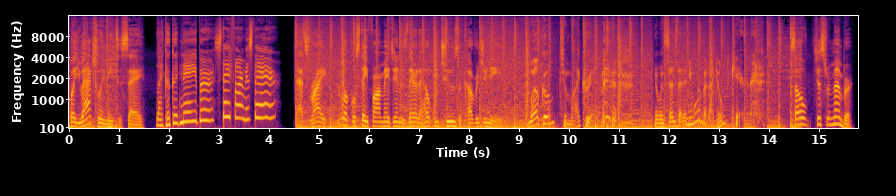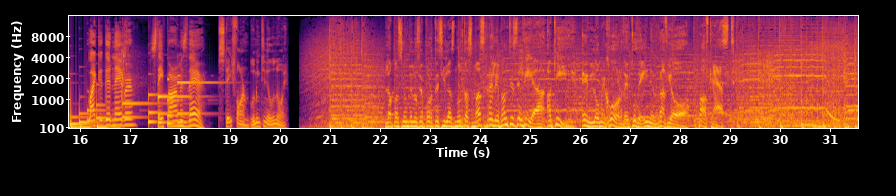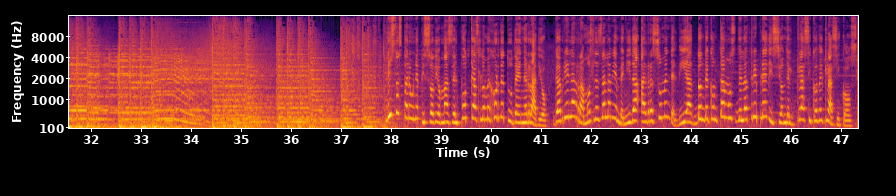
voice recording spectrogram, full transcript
But you actually need to say, Like a good neighbor, State Farm is there. That's right. The local State Farm agent is there to help you choose the coverage you need. Welcome to my crib. no one says that anymore, but I don't care. So just remember, like a good neighbor, State Farm is there. State Farm, Bloomington, Illinois. La pasión de los deportes y las notas más relevantes del día, aquí, en lo mejor de tu DN Radio Podcast. Episodio más del podcast Lo mejor de tu DN Radio? Gabriela Ramos les da la bienvenida al resumen del día donde contamos de la triple edición del Clásico de Clásicos.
